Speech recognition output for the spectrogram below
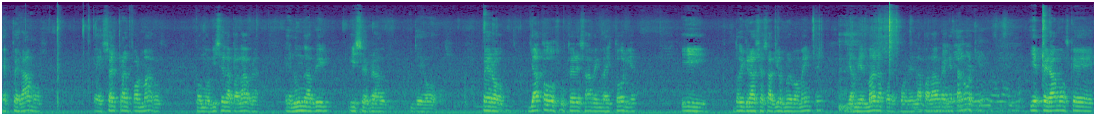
esperamos eh, ser transformados, como dice la palabra, en un abrir y cerrar de ojos. Pero ya todos ustedes saben la historia y doy gracias a Dios nuevamente y a mi hermana por exponer la palabra en esta noche. Y esperamos que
